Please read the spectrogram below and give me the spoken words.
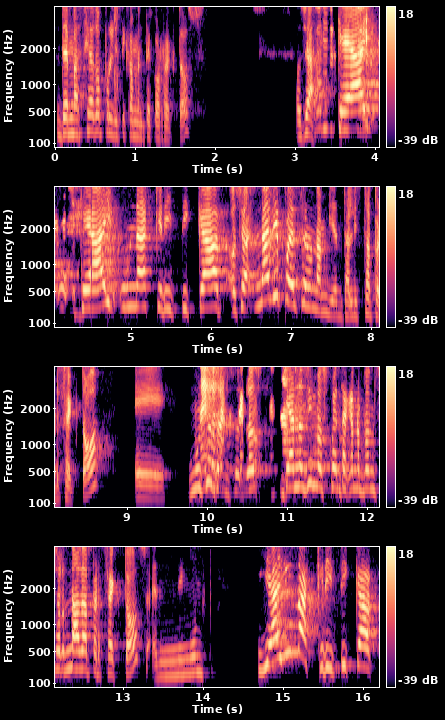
demasiado políticamente correctos? O sea, que hay, que hay una crítica, o sea, nadie puede ser un ambientalista perfecto. eh, muchos de nosotros ya nos dimos cuenta que no podemos ser nada perfectos en ningún... Y hay una crítica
